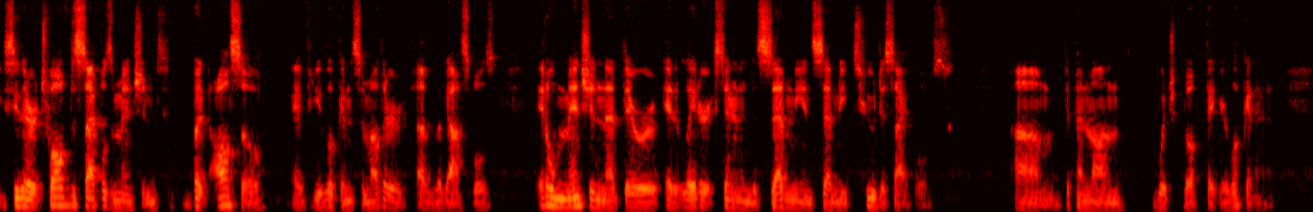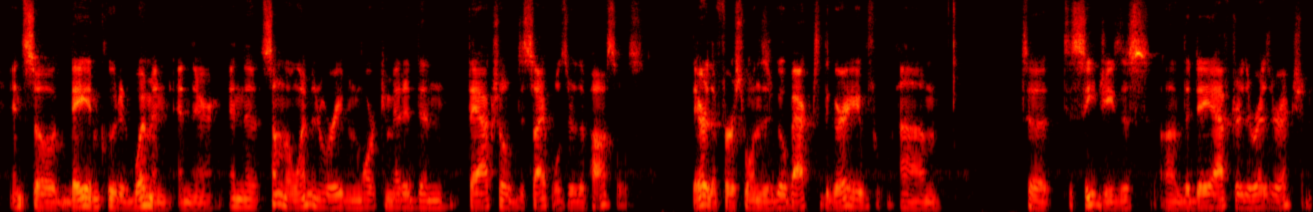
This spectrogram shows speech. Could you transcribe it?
You see, there are 12 disciples mentioned, but also, if you look in some other of the Gospels, it'll mention that there were, it later extended into 70 and 72 disciples, um, depending on which book that you're looking at. And so they included women in there, and the, some of the women were even more committed than the actual disciples or the apostles. They're the first ones to go back to the grave um, to to see Jesus uh, the day after the resurrection.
